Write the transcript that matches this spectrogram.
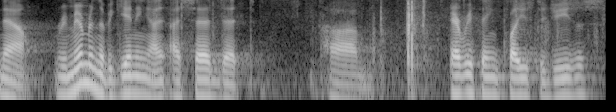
Now, remember in the beginning, I, I said that um, everything plays to Jesus?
